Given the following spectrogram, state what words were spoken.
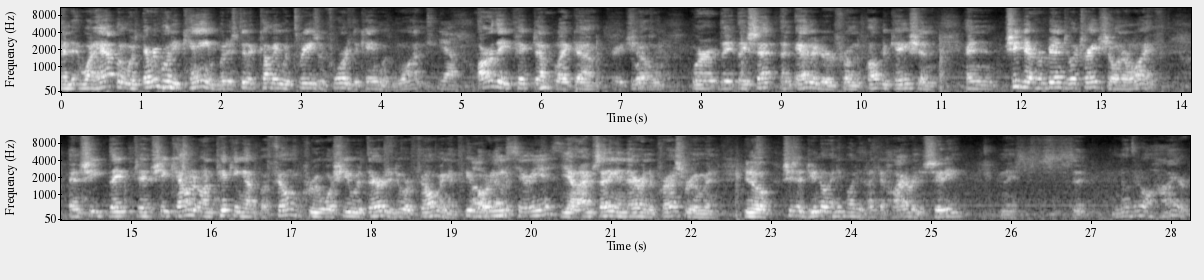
And what happened was everybody came, but instead of coming with threes and fours, they came with one. Yeah. Or they picked up like um, trade show where they, they sent an editor from the publication and she'd never been to a trade show in her life. And she they she counted on picking up a film crew while she was there to do her filming and people Oh, are are you serious? yeah, I'm sitting in there in the press room and, you know, she said, do you know anybody that I can hire in the city? And they said, no, they're all hired.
